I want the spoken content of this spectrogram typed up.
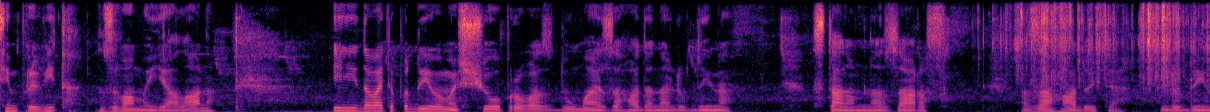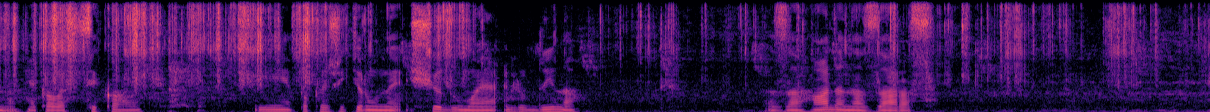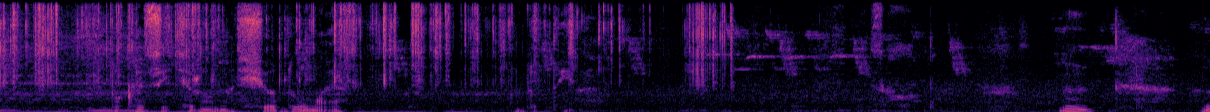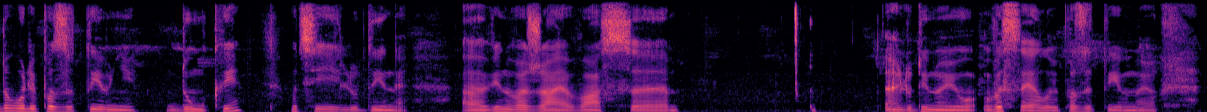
Всім привіт! З вами я Лана. І давайте подивимося, що про вас думає загадана людина станом на зараз. Загадуйте людину, яка вас цікавить. І покажіть руни, що думає людина загадана зараз. Покажіть руни, що думає. Доволі позитивні думки у цієї людини. Він вважає вас е, е, людиною веселою, позитивною.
